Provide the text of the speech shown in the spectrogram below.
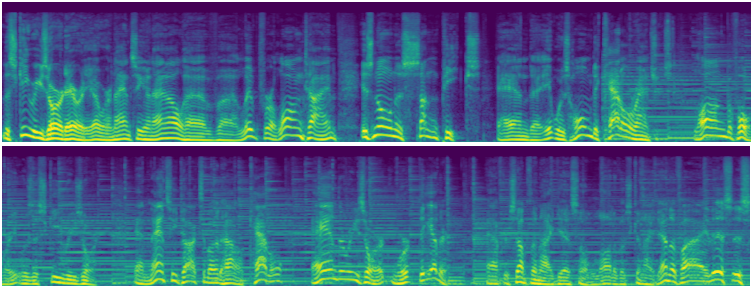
The ski resort area where Nancy and Al have uh, lived for a long time is known as Sun Peaks, and uh, it was home to cattle ranches long before it was a ski resort. And Nancy talks about how cattle and the resort work together. After something I guess a lot of us can identify, this is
